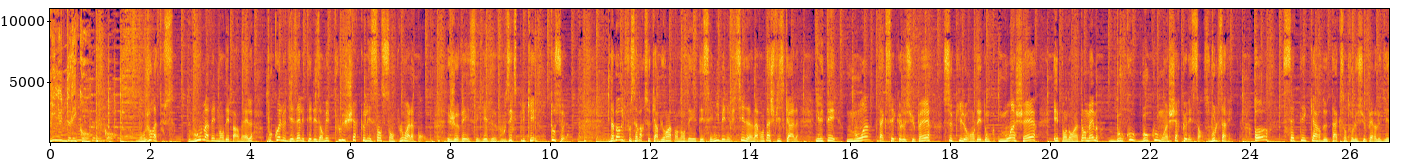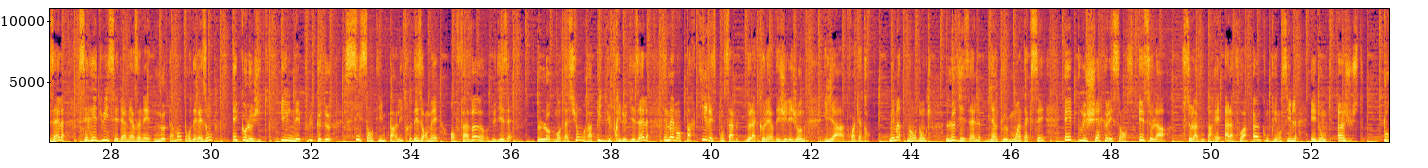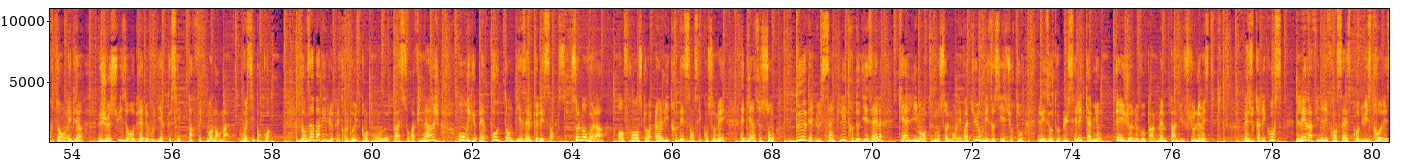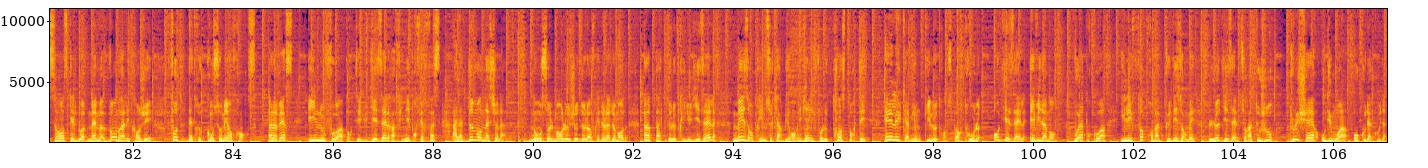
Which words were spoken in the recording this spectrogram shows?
minute de l'écho. Bonjour à tous. Vous m'avez demandé par mail pourquoi le diesel était désormais plus cher que l'essence sans plomb à la pompe. Je vais essayer de vous expliquer tout cela. D'abord, il faut savoir que ce carburant a pendant des décennies bénéficié d'un avantage fiscal. Il était moins taxé que le super, ce qui le rendait donc moins cher et pendant un temps même beaucoup beaucoup moins cher que l'essence. Vous le savez. Cet écart de taxe entre le super et le diesel s'est réduit ces dernières années, notamment pour des raisons écologiques. Il n'est plus que de 6 centimes par litre désormais en faveur du diesel. L'augmentation rapide du prix du diesel est même en partie responsable de la colère des Gilets jaunes il y a 3-4 ans. Mais maintenant donc, le diesel, bien que moins taxé, est plus cher que l'essence. Et cela, cela vous paraît à la fois incompréhensible et donc injuste. Pourtant, eh bien, je suis au regret de vous dire que c'est parfaitement normal. Voici pourquoi. Dans un baril de pétrole brut, quand on le passe au raffinage, on récupère autant de diesel que d'essence. Seulement voilà, en France, quand un litre d'essence est consommé, eh bien ce sont 2,5 litres de diesel qui alimentent non seulement les voitures, mais aussi et surtout les autobus et les camions. Et je ne vous parle même pas du fuel domestique. Résultat des courses, les raffineries françaises produisent trop d'essence qu'elles doivent même vendre à l'étranger, faute d'être consommées en France. A l'inverse, il nous faut importer du diesel raffiné pour faire face à la demande nationale. Non seulement le jeu de l'offre et de la demande impacte le prix du diesel, mais en prime ce carburant, eh bien il faut le transporter. Et les camions qui le transportent roulent au diesel, évidemment. Voilà pourquoi il est fort probable que désormais le diesel sera toujours plus cher ou du moins au coude à coude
